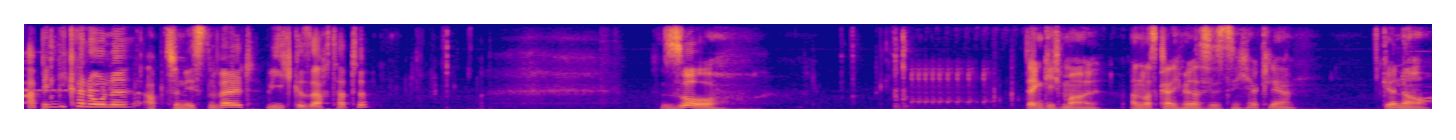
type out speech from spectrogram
Ab in die Kanone. Ab zur nächsten Welt, wie ich gesagt hatte. So. Denke ich mal. Anders kann ich mir das jetzt nicht erklären. Genau.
